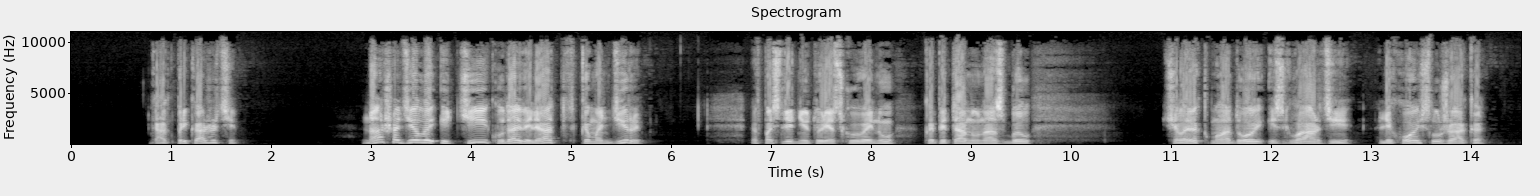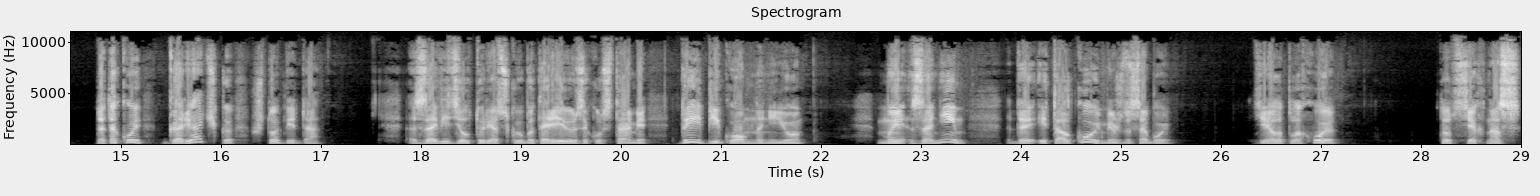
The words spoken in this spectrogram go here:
— Как прикажете. Наше дело идти, куда велят командиры. В последнюю турецкую войну капитан у нас был человек молодой, из гвардии, лихой служака, да такой горячка, что беда. Завидел турецкую батарею за кустами, да и бегом на нее. Мы за ним, да и толкуем между собой. Дело плохое. Тут всех нас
